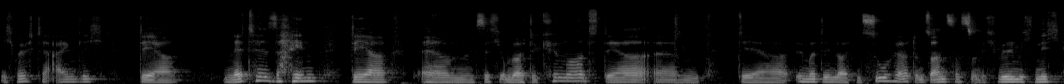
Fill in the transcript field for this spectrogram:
Ich möchte eigentlich der Nette sein, der ähm, sich um Leute kümmert, der, ähm, der immer den Leuten zuhört und sonst was. Und ich will mich nicht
